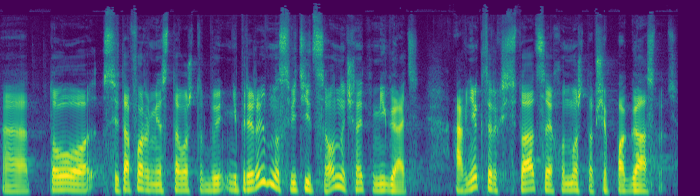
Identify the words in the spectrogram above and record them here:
то светофор вместо того, чтобы непрерывно светиться, он начинает мигать. А в некоторых ситуациях он может вообще погаснуть.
